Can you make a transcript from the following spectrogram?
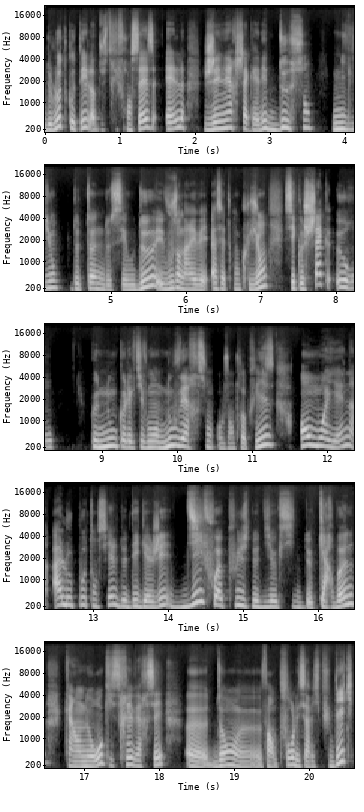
de l'autre côté, l'industrie française, elle, génère chaque année 200 millions de tonnes de CO2. Et vous en arrivez à cette conclusion, c'est que chaque euro que nous, collectivement, nous versons aux entreprises, en moyenne, a le potentiel de dégager dix fois plus de dioxyde de carbone qu'un euro qui serait versé euh, euh, enfin, pour les services publics.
